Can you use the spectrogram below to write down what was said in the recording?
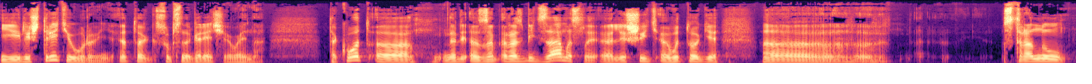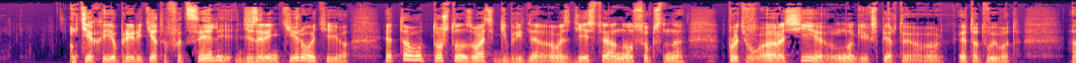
И лишь третий уровень – это, собственно, горячая война. Так вот, разбить замыслы, лишить в итоге страну тех ее приоритетов и целей, дезориентировать ее, это вот то, что называется гибридное воздействие. Оно, собственно, против России, многие эксперты э, этот вывод э,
